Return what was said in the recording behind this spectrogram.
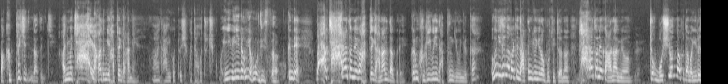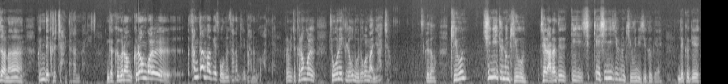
막 급해진다든지 아니면 잘 나가던 게 갑자기 안 해. 아, 나 이것도 싫고 저것도 싫고 막 이- 이런 경우도 있어. 근데 막 잘하던 애가 갑자기 안 한다 그래. 그럼 그 기운이 나쁜 기운일까? 흔히 생각할 때 나쁜 기운이라고 볼 수 있잖아. 잘하던 애가 안 하면 네. 저뭐 쉬었나 보다 막 이러잖아. 네. 근데 그렇지 않다란 말이지. 그러니까 그런 그런 걸 상담하기 위해서 오는 사람들이 많은 것 같아. 그럼 이제 그런 걸 조언해 주려고 노력을 많이 하죠. 그래서 기운, 신이 주는 기운. 제일 알아듣기 쉽게 신이 주는 기운이지 그게. 근데 그게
